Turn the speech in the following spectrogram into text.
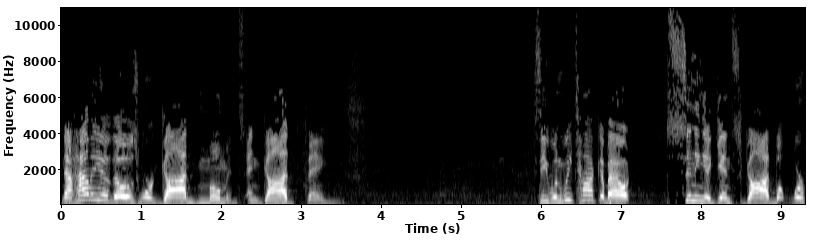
Now, how many of those were God moments and God things? See, when we talk about sinning against God, what we're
